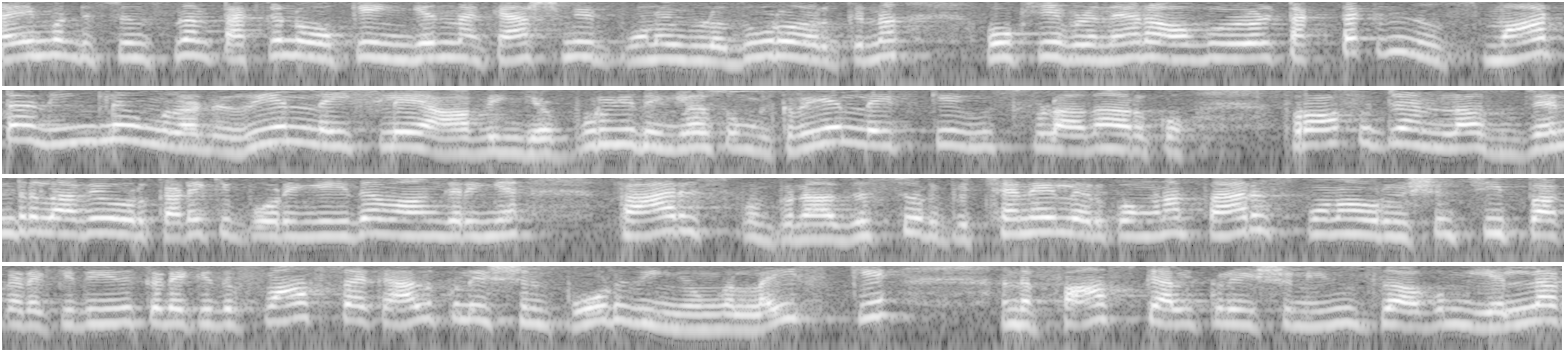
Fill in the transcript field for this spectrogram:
டைம் அண்ட் டிஸ்டன்ஸ் தான் டக்குன்னு ஓகே இங்கேருந்து நான் காஷ்மீர் போன இவ்வளோ தூரம் இருக்குன்னா ஓகே இவ்வளோ நேரம் ஆகும். டக் டக்குன்னு ஸ்மார்ட்டாக நீங்களே உங்களோட ரியல் லைஃப்லேயே ஆவீங்க. புரியுதுங்களா? ஸோ உங்களுக்கு ரியல் லைஃப்க்கே யூஸ்ஃபுல்லாக தான் இருக்கும். ப்ராஃபிட் அண்ட் லாஸ் ஜென்ரலாகவே ஒரு கடைக்கு போகிறீங்க இதை வாங்குறீங்க. பாரிஸ் இப்போ நான் ஜஸ்ட் ஒரு இப்போ சென்னையில் இருக்கோங்கன்னா பாரிஸ் போனால் ஒரு விஷயம் சீப்பாக கிடைக்குது இது கிடைக்குது. ஃபாஸ்ட்டாக கால்குலேஷன் போடுவீங்க. உங்கள் லைஃப்க்கே அந்த ஃபாஸ்ட் கால்குலேஷன் யூஸ் ஆகும். எல்லா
